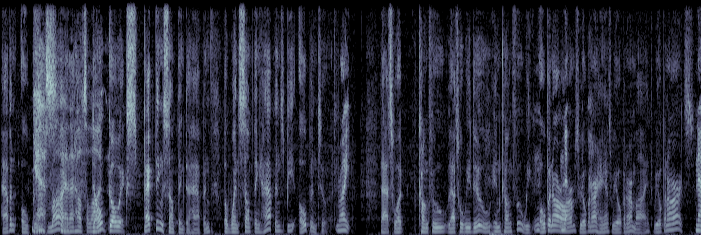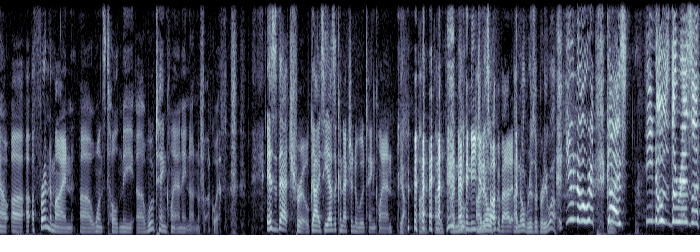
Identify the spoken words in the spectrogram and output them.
Have an open Yes, yeah, mind. that helps a lot. Don't go expecting something to happen, but when something happens, be open to it. right. That's what kung fu. That's what we do in kung fu. We open our arms, we open our hands, we open our mind, we open our hearts. Now, uh, a- a friend of mine uh, once told me uh, Wu Tang Clan ain't nothing to fuck with. Is that true, guys? He has a connection to Wu Tang Clan. Yeah, I, I, I know. I need you to know- talk about it. I know RZA pretty well. You know, guys, he knows the RZA.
